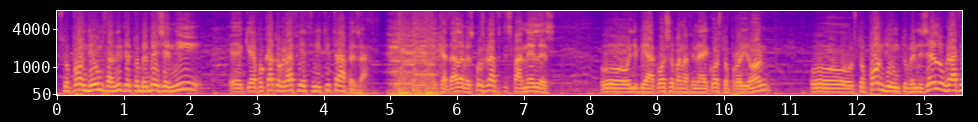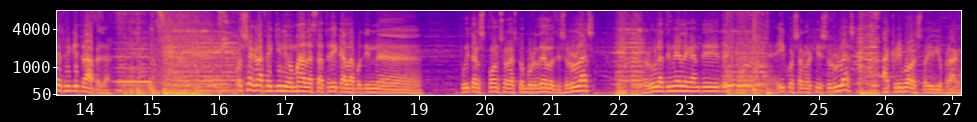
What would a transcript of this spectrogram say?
Στο πόντιουμ θα δείτε τον Μπεμπέ Ζενή ε, και από κάτω γράφει Εθνική Τράπεζα. Ε, Κατάλαβες πως γράφει τις φανέλες Ο Ολυμπιακός, ο Παναθηναϊκός το προϊόν ο, Στο πόντιουμ του Βενιζέλου γράφει Εθνική Τράπεζα. Πως έγραφε εκείνη η ομάδα στα Τρίκαλα από την, ε, Που ήταν σπόνσορα στο μπουρδέλο της Ρούλας; Ρούλα την έλεγαν την, ε, Οίκος ανοχής Ρούλας. Ακριβώς το ίδιο πράγμα.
